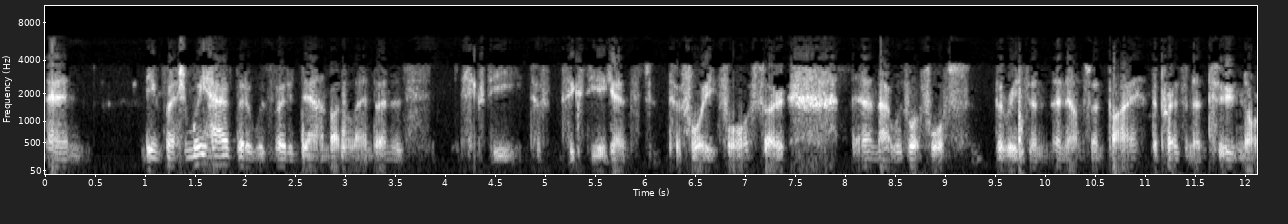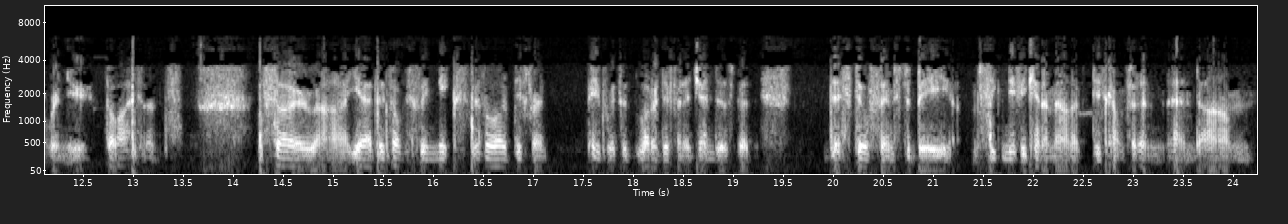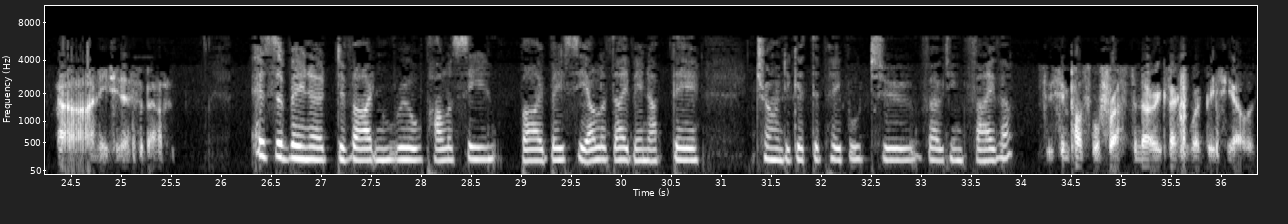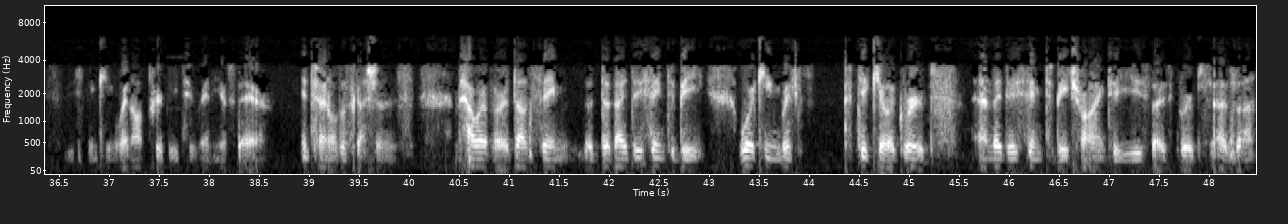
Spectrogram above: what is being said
And the information we have that it was voted down by the landowners 60 to 60 against to 44. So, and that was what forced the recent announcement by the president to not renew the license. So, uh, yeah, there's obviously mixed. There's a lot of different people with a lot of different agendas, but there still seems to be a significant amount of discomfort and, and um, uh, uneasiness about it. Has there been a divide and rule policy by BCL? Have they been up there trying to get the people to vote in favour? it's impossible for us to know exactly what BCL is, is thinking. We're not privy to any of their internal discussions. However, it does seem that, that they do seem to be working with particular groups, and they do seem to be trying to use those groups as, a,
